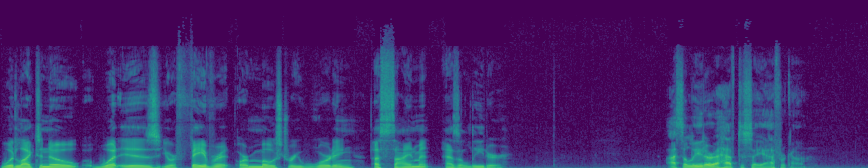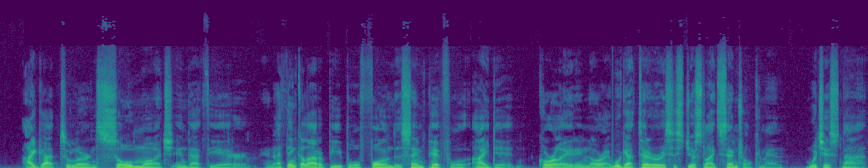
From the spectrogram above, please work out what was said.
would like to know what is your favorite or most rewarding assignment as a leader? As a leader, I have to say AFRICOM. I got to learn so much in that theater. And I think a lot of people fall in the same pitfall I did, correlating, all right, we got terrorists, it's just like Central Command, which is not.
